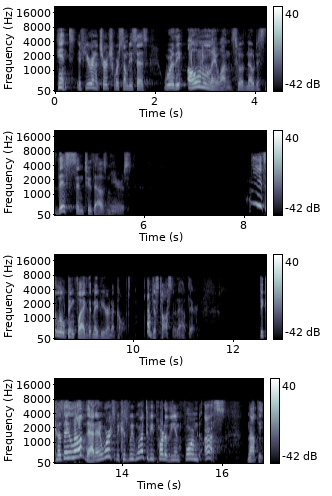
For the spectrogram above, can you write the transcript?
Hint, if you're in a church where somebody says, we're the only ones who have noticed this in 2,000 years, it's a little pink flag that maybe you're in a cult. I'm just tossing it out there because they love that. And it works because we want to be part of the informed us, not the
